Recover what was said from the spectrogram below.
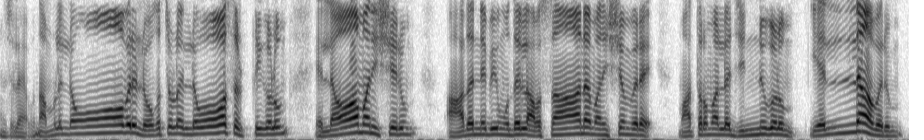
മനസ്സിലായോ? നമ്മളെല്ലാവരും ലോകത്തുള്ള എല്ലാ സൃഷ്ടികളും എല്ലാ മനുഷ്യരും ആദൻ നബി മുതൽ അവസാന മനുഷ്യൻ വരെ മാത്രമല്ല ജിന്നുകളും എല്ലാവരും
